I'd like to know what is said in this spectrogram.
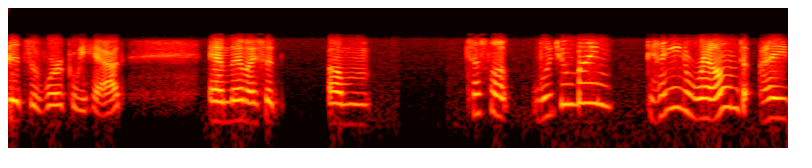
bits of work we had. And then I said, um, Tesla, would you mind hanging around? I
